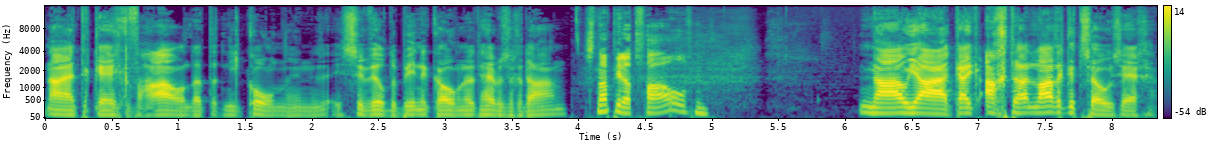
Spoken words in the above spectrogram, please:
Nou ja, toen kreeg ik een verhaal dat het niet kon. En ze wilden binnenkomen, dat hebben ze gedaan. Snap je dat verhaal of niet? Nou ja, kijk, achter, laat ik het zo zeggen.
